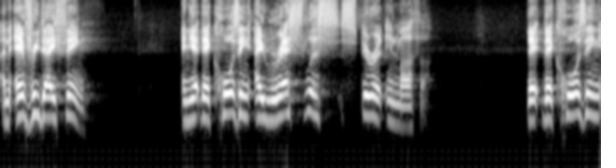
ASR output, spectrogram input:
an everyday thing. And yet they're causing a restless spirit in Martha. They're, they're causing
